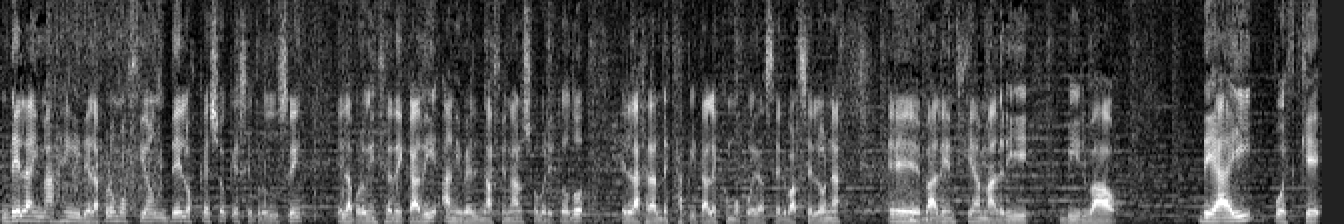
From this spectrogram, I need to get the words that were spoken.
de la imagen y de la promoción de los quesos que se producen en la provincia de Cádiz a nivel nacional, sobre todo en las grandes capitales como puede ser Barcelona, eh, Valencia, Madrid, Bilbao. De ahí, pues que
